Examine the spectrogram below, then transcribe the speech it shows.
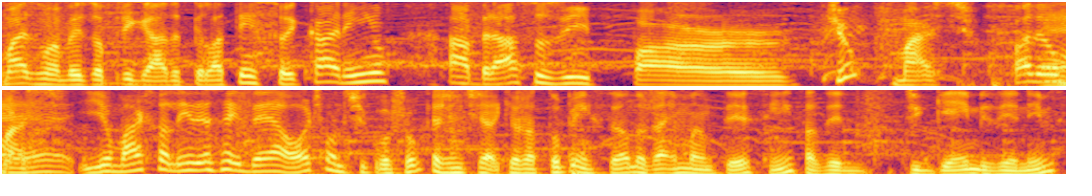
Mais uma vez, obrigado pela atenção e carinho. Abraços e partiu, Márcio. Valeu, É, Márcio. E o Márcio, além dessa ideia ótima do Chico Show, que, a gente, já- que eu já tô pensando já em manter, sim, fazer de games e animes,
